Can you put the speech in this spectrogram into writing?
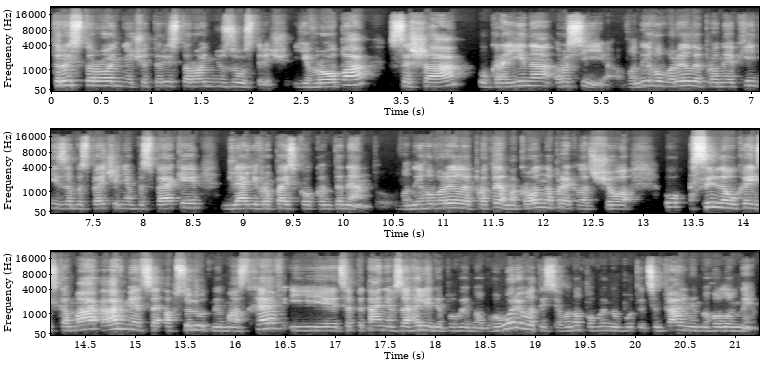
тристоронню, чотиристоронню зустріч Європа, США, Україна, Росія. Вони говорили про необхідність забезпечення безпеки для європейського континенту. Вони говорили про те, Макрон, наприклад, що сильна українська армія це абсолютний must have, і це питання взагалі не повинно обговорюватися. Воно повинно бути центральним і головним.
